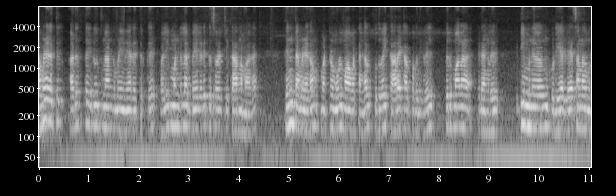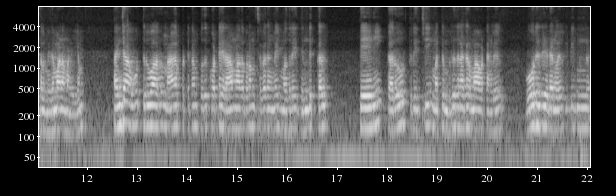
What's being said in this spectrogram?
தமிழகத்தில் அடுத்த இருபத்தி நான்கு மணி நேரத்திற்கு வளிமண்டல மேலடுக்கு சுழற்சி காரணமாக தென் தமிழகம் மற்றும் உள் மாவட்டங்கள் புதுவை காரைக்கால் பகுதிகளில் பெரும்பாலான இடங்களில் இடிமின்னலுடன் கூடிய லேசானது முதல் மிதமான மழையும் தஞ்சாவூர் திருவாரூர் நாகப்பட்டினம் புதுக்கோட்டை ராமநாதபுரம் சிவகங்கை மதுரை திண்டுக்கல் தேனி கரூர் திருச்சி மற்றும் விருதுநகர் மாவட்டங்களில் ஓரிரு இடங்களில் இடி மின்ன-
